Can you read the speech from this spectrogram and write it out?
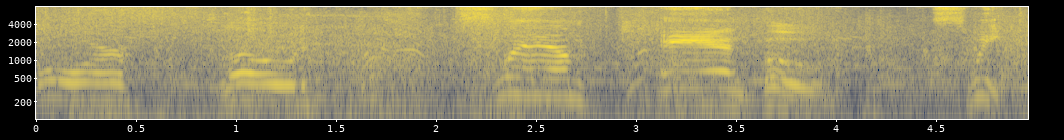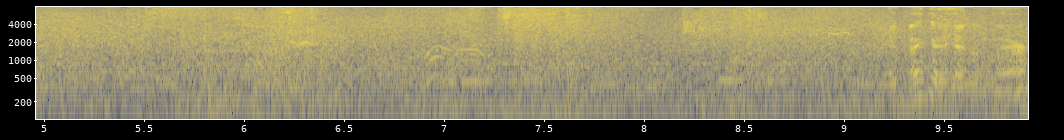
Four, load, slam, and boom. Sweet. I think I hit him there.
